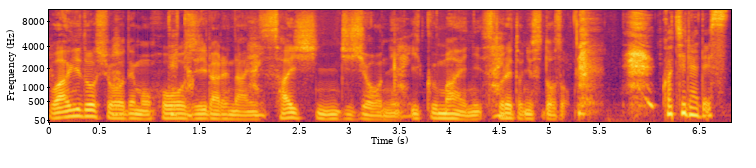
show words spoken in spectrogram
ワイドショーでも報じられない 最新事情に行く前にストレートニュースどうぞ。は い こちらです。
